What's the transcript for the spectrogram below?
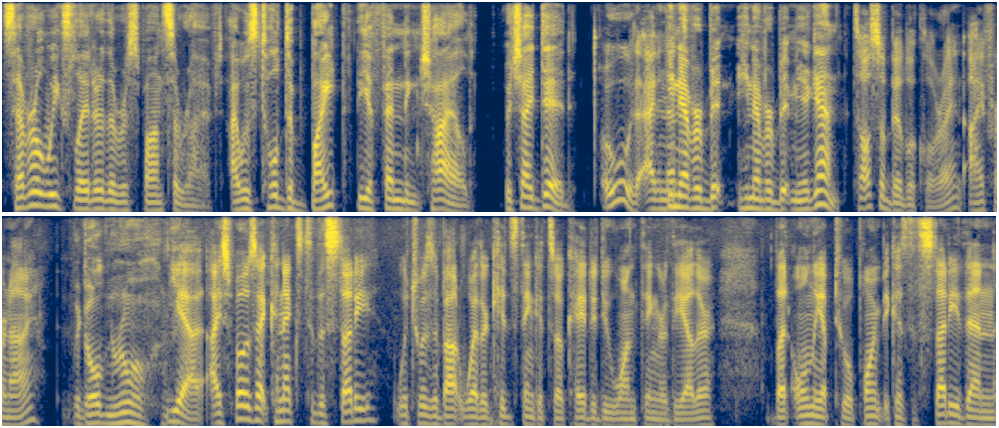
Several weeks later, the response arrived. I was told to bite the offending child, which I did. Ooh, I mean, He never bit. He never bit me again. it's also biblical, right? Eye for an eye. The golden rule. Yeah, I suppose that connects to the study, which was about whether kids think it's okay to do one thing or the other, but only up to a point because the study then,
